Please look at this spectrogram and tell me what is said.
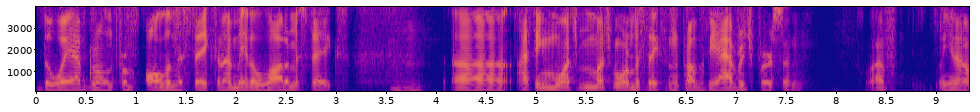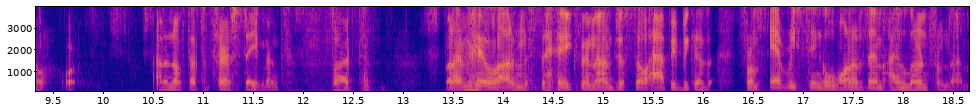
the way I've grown from all the mistakes and I've made a lot of mistakes. Mm-hmm. Uh, I think much much more mistakes than probably the average person. I've you know, or I don't know if that's a fair statement, but but I made a lot of mistakes and I'm just so happy because from every single one of them I learned from them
